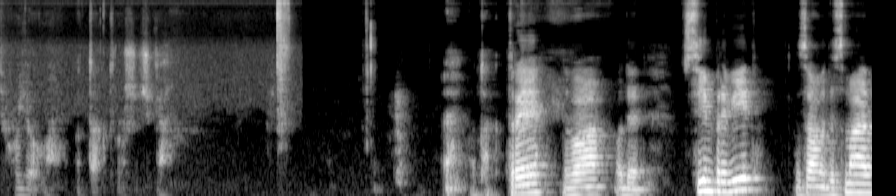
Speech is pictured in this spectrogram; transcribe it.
якось хуйово. Отак трошечки. Е, Отак. 3, 2, 1. Всім привіт! З вами Десмайл.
